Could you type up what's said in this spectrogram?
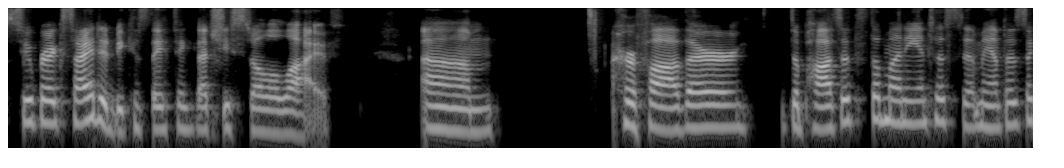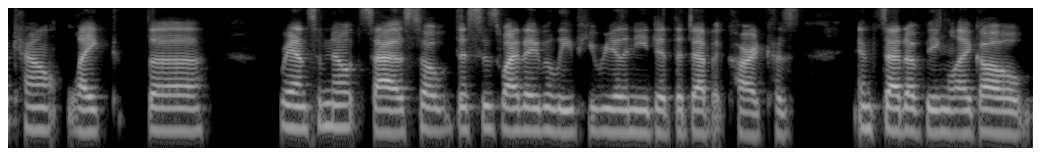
super excited because they think that she's still alive. Um, her father deposits the money into Samantha's account, like the ransom note says. So, this is why they believe he really needed the debit card because instead of being like, oh,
